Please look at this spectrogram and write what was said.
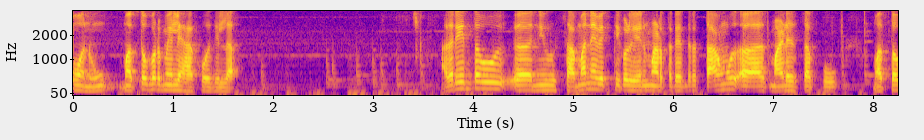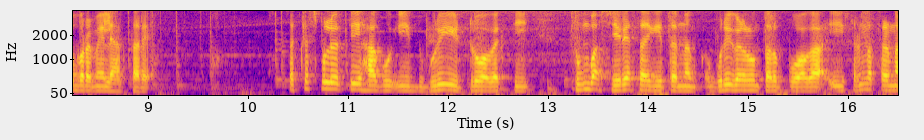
ಅವನು ಮತ್ತೊಬ್ಬರ ಮೇಲೆ ಹಾಕೋದಿಲ್ಲ. ಆದರೆ ಇಂಥವು ನೀವು ಸಾಮಾನ್ಯ ವ್ಯಕ್ತಿಗಳು ಏನು ಮಾಡ್ತಾರೆ ಅಂದರೆ ತಾವು ಮಾಡಿದ ತಪ್ಪು ಮತ್ತೊಬ್ಬರ ಮೇಲೆ ಹಾಕ್ತಾರೆ. ಸಕ್ಸಸ್ಫುಲ್ ವ್ಯಕ್ತಿ ಹಾಗೂ ಈ ಗುರಿ ಇಟ್ಟಿರುವ ವ್ಯಕ್ತಿ ತುಂಬ ಸೀರಿಯಸ್ ಆಗಿ ತನ್ನ ಗುರಿಗಳನ್ನು ತಲುಪುವಾಗ ಈ ಸಣ್ಣ ಸಣ್ಣ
